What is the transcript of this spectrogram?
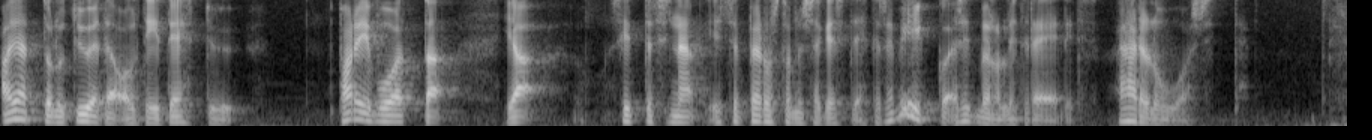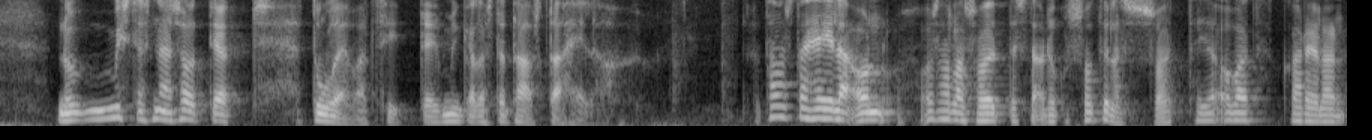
ajattelutyötä oltiin tehty pari vuotta ja sitten siinä itse perustamisessa kesti ehkä se viikko ja sitten meillä oli treenit. Vähän vuosi sitten. No mistä nämä soittajat tulevat sitten? Minkälaista taustaa heillä on? Tausta heillä on, osalla soittajista on niin sotilassoittajia ovat Karjalan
